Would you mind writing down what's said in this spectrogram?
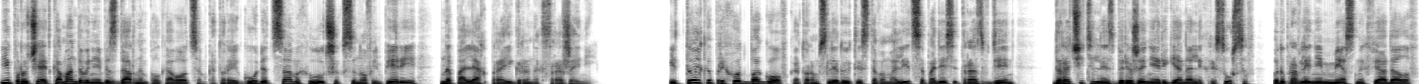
и поручает командование бездарным полководцам, которые губят самых лучших сынов империи на полях проигранных сражений. И только приход богов, которым следует истово молиться по десять раз в день, дорочительное сбережение региональных ресурсов под управлением местных феодалов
